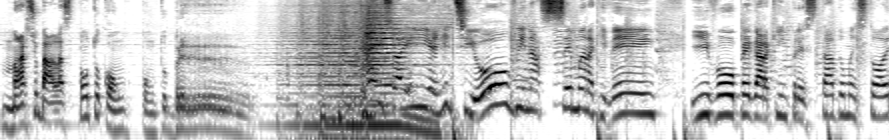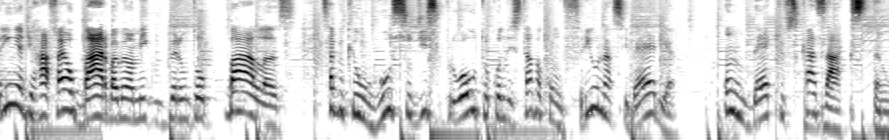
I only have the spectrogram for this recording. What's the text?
marciobalas.com.br. a gente se ouve na semana que vem. E vou pegar aqui emprestado uma historinha de Rafael Barba, meu amigo, que perguntou: Balas, sabe o que um russo disse pro outro quando estava com frio na Sibéria? Onde é que os casaques estão?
